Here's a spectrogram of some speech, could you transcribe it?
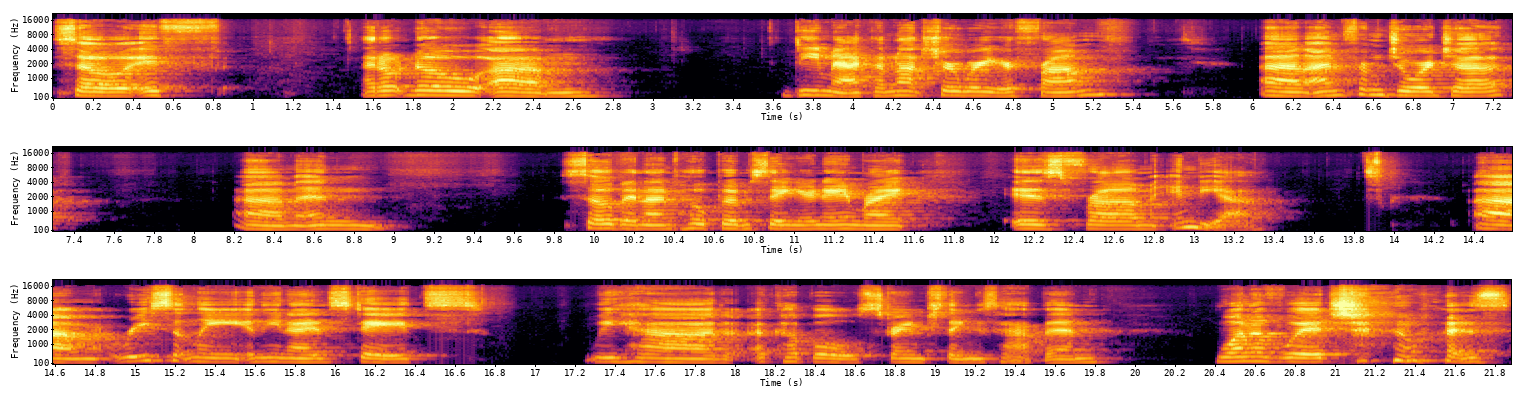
So if I don't know, um, DMAC, I'm not sure where you're from. Um, I'm from Georgia. Um, and Sobin, I hope I'm saying your name right, is from India. um, recently in the United States, we had a couple strange things happen. One of which was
